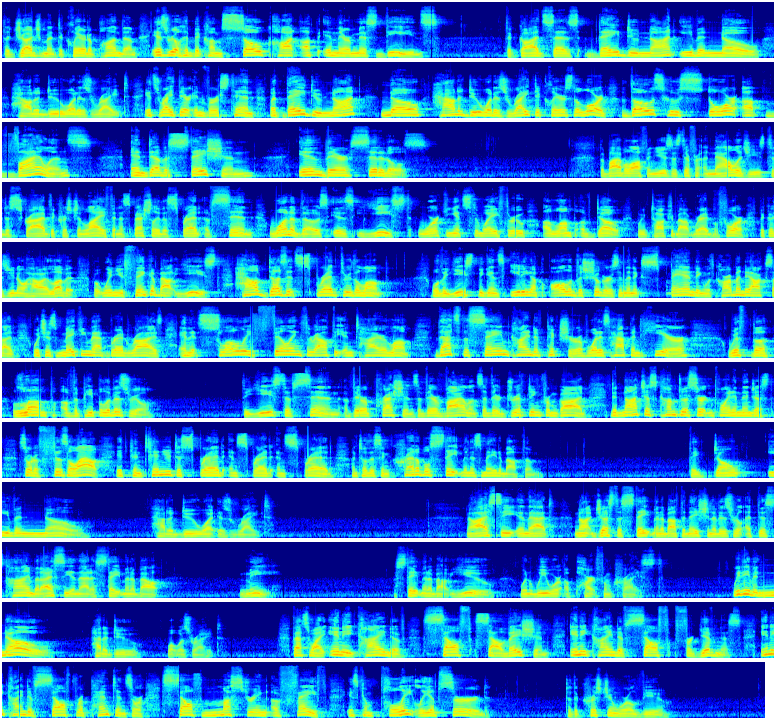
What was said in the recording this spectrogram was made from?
The judgment declared upon them. Israel had become so caught up in their misdeeds that God says they do not even know how to do what is right. It's right there in verse 10. But they do not know how to do what is right, declares the Lord. Those who store up violence and devastation in their citadels. The Bible often uses different analogies to describe the Christian life and especially the spread of sin. One of those is yeast working its way through a lump of dough. We've talked about bread before because you know how I love it. But when you think about yeast, how does it spread through the lump? Well, the yeast begins eating up all of the sugars and then expanding with carbon dioxide, which is making that bread rise, and it's slowly filling throughout the entire lump. That's the same kind of picture of what has happened here with the lump of the people of Israel the yeast of sin, of their oppressions, of their violence, of their drifting from God, did not just come to a certain point and then just sort of fizzle out. It continued to spread and spread and spread until this incredible statement is made about them. They don't even know how to do what is right. Now, I see in that not just a statement about the nation of Israel at this time, but I see in that a statement about me statement about you when we were apart from Christ. We didn't even know how to do what was right. That's why any kind of self salvation, any kind of self forgiveness, any kind of self repentance or self mustering of faith is completely absurd to the Christian worldview.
